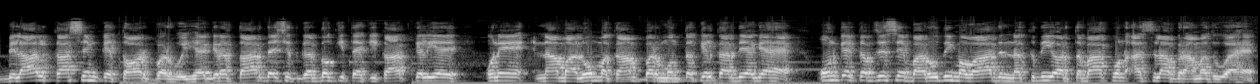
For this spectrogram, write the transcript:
बिलाल कासिम के तौर पर हुई है। गिरफ़्तार दहशत गर्दों की तहकीकात के लिए उन्हें नामालूम मकाम पर मुंतकिल कर दिया गया है। उनके कब्जे से बारूदी मवाद, नकदी और तबाहकुन असला बरामद हुआ है।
